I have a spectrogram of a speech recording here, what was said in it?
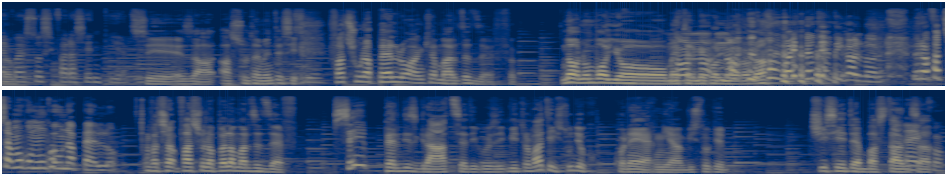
Zef. questo si farà sentire. Sì, esatto, assolutamente sì. Sì. Faccio un appello anche a Marz e Zef. No, non voglio mettermi No, no, con no, loro, no. Non vuoi metterti con loro. Però facciamo comunque un appello. Faccia- faccio un appello a Marz e Zef. Se per disgrazia di così vi trovate in studio co- con Ernia, visto che ci siete abbastanza. Ecco.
